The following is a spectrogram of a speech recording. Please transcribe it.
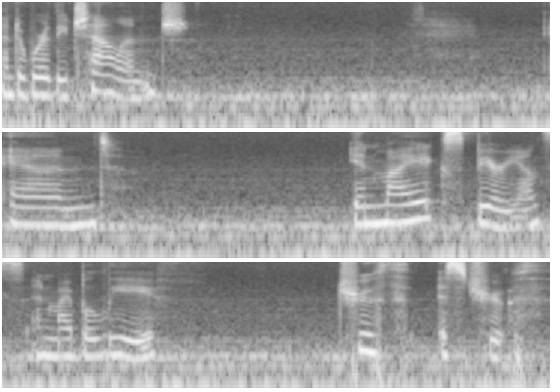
And a worthy challenge. And in my experience and my belief, truth is truth.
